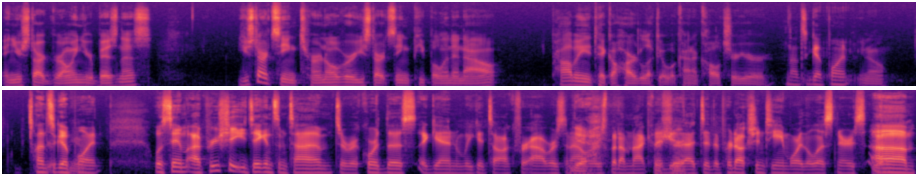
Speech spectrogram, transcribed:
and you start growing your business, you start seeing turnover, you start seeing people in and out. You probably need to take a hard look at what kind of culture you're. That's a good point. You know. That's a good point. Well, Sam, I appreciate you taking some time to record this. Again, we could talk for hours and yeah, hours, but I'm not going to do sure. that to the production team or the listeners. Yeah. Um,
